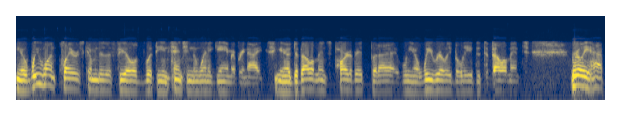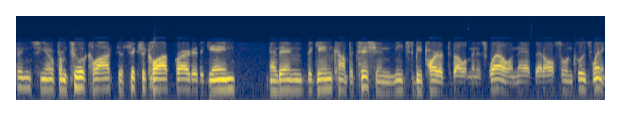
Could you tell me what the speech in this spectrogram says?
you know, we want players coming to the field with the intention to win a game every night. You know, development's part of it, but I, you know, we really believe that development really happens, you know, from two o'clock to six o'clock prior to the game, and then the game competition needs to be part of development as well, and that that also includes winning.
